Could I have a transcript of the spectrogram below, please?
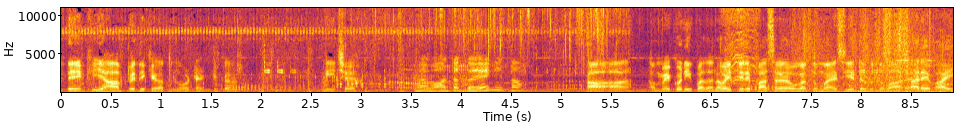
देख यहाँ पे दिखेगा तुम टेंटिकल नीचे। मैं वहाँ तक गया नहीं था। हाँ अब मेरे को नहीं पता ना भाई तेरे पास अगर होगा तुम ऐसी डब्ल्यू दबा रहे अरे भाई।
